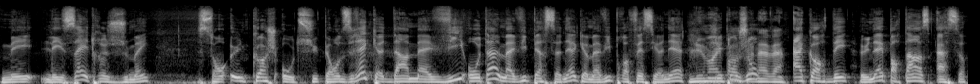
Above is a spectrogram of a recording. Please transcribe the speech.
mais les êtres humains sont une coche au-dessus. Puis on dirait que dans ma vie, autant ma vie personnelle que ma vie professionnelle, j'ai toujours avant. accordé une importance à ça.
